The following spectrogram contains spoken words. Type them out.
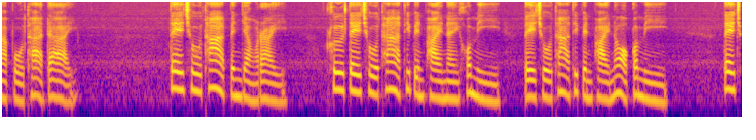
อาโปธาตได้ ตโชธาตเป็นอย่างไร คือเตโชธาตที่เป็นภายในก็มี เตโชธาตที่เป็นภายนอกก็มี เตโช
